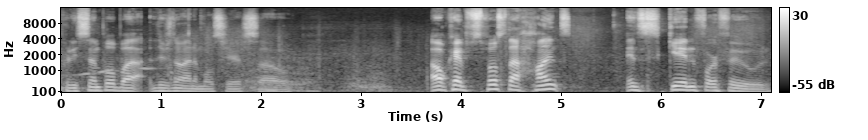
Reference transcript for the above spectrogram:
Pretty simple, but there's no animals here, so... Okay, I'm supposed to hunt and skin for food.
